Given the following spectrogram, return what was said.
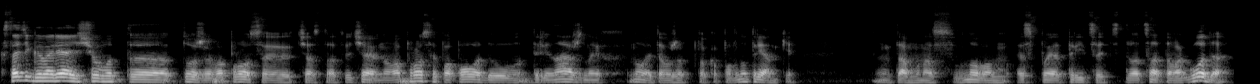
Кстати говоря, еще вот э, тоже вопросы, часто отвечаю на вопросы по поводу дренажных, ну это уже только по внутрянке. Там у нас в новом СП 30 20 года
